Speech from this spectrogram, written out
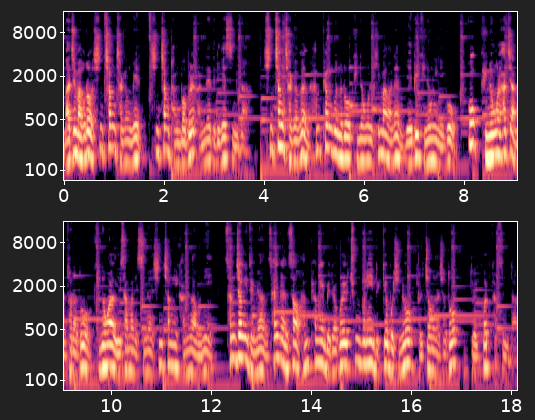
마지막으로 신청 자격 및 신청 방법을 안내 드리겠습니다. 신청 자격은 한평군으로 귀농을 희망하는 예비 귀농인이고 꼭 귀농을 하지 않더라도 귀농할 의사만 있으면 신청이 가능하오니 선정이 되면 살면서 한평의 매력을 충분히 느껴보신 후 결정을 하셔도 될 것 같습니다.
